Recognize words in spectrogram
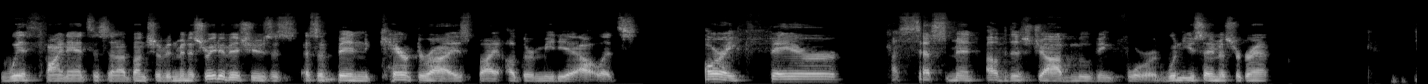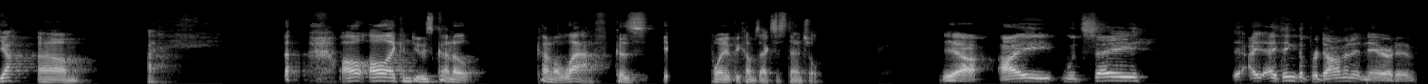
with finances and a bunch of administrative issues as, as have been characterized by other media outlets are a fair assessment of this job moving forward. Wouldn't you say, Mr. Grant? Yeah. Um, all all I can do is kind of kind of laugh because at point it becomes existential. Yeah, I would say I, I, think the predominant narrative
